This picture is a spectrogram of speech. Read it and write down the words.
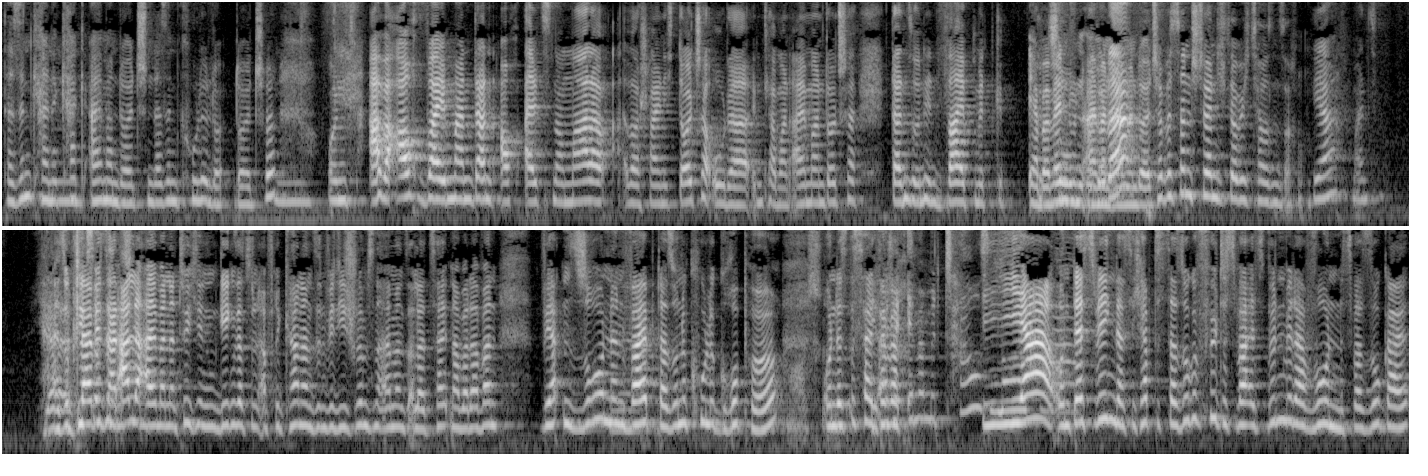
Da sind keine Kack-Alman-Deutschen, da sind coole Le Deutsche. Und Aber auch, weil man dann auch als normaler, wahrscheinlich Deutscher oder in Klammern Allmann-Deutscher, dann so in den Vibe mit ja, aber wenn du ein oder? Alman-Alman-Deutscher bist, dann stören dich, glaube ich, tausend Sachen. Ja, meinst du? Also das klar, wir sind alle Alman. Natürlich im Gegensatz zu den Afrikanern sind wir die schlimmsten Almans aller Zeiten. Aber da waren, wir hatten so einen Vibe da, so eine coole Gruppe. und es ist halt einfach. ja immer mit tausend Ja, und deswegen, das, ich habe das da so gefühlt, das war, als würden wir da wohnen. Das war so geil,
